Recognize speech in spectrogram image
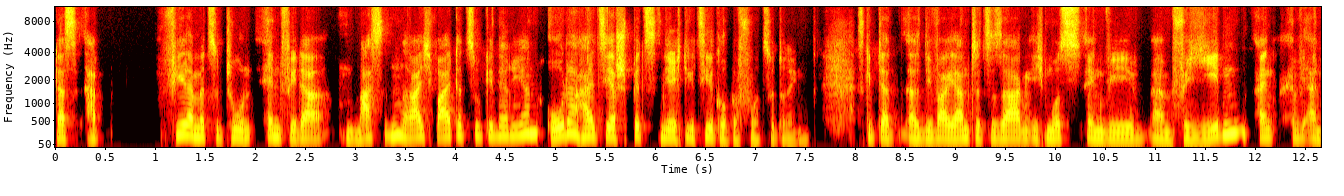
Das hat viel damit zu tun, entweder Massenreichweite zu generieren oder halt sehr spitz in die richtige Zielgruppe vorzudringen. Es gibt ja also die Variante zu sagen, ich muss irgendwie ähm, für jeden ein, ein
